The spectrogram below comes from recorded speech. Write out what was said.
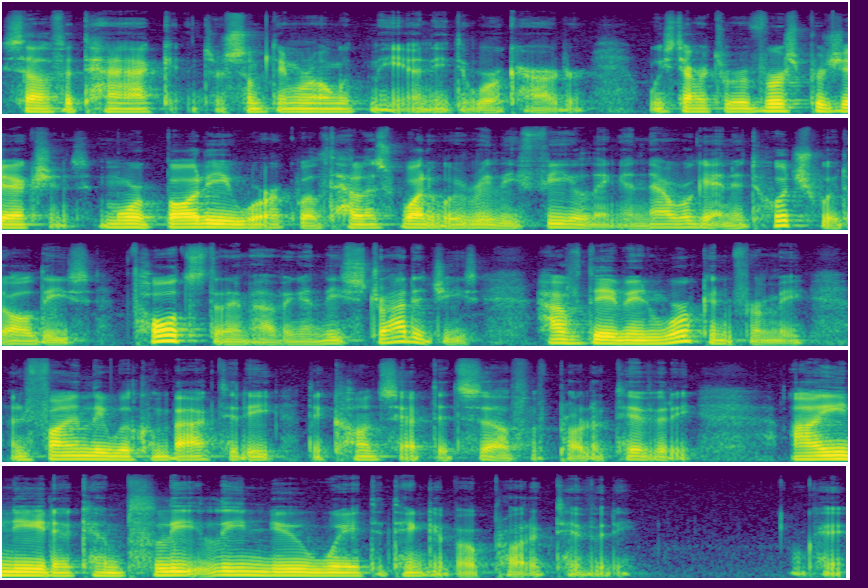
self attack. There's something wrong with me. I need to work harder. We start to reverse projections. More body work will tell us what we're really feeling. And now we're getting in touch with all these thoughts that I'm having and these strategies. Have they been working for me? And finally, we'll come back to the, the concept itself of productivity. I need a completely new way to think about productivity. Okay.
